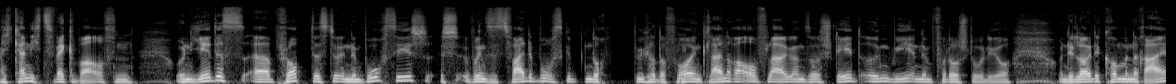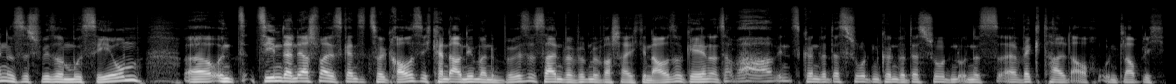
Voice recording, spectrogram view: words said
ich kann nichts wegwerfen. Und jedes äh, Prop, das du in dem Buch siehst, ist übrigens das zweite Buch, es gibt noch Bücher davor in kleinerer Auflage und so, steht irgendwie in dem Fotostudio. Und die Leute kommen rein, es ist wie so ein Museum äh, und ziehen dann erstmal das ganze Zeug raus. Ich kann da auch niemandem böse sein, weil würde mir wahrscheinlich genauso gehen und sagen, wow, Vince, können wir das shooten, können wir das shooten und es äh, weckt halt auch unglaublich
